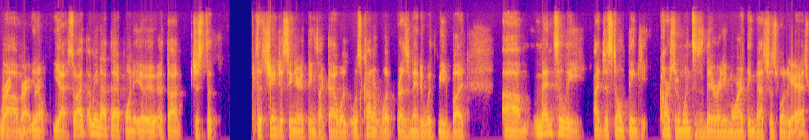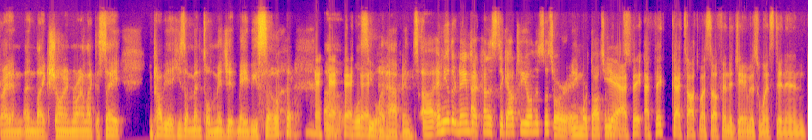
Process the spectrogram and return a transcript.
Right, um, right, you right. know, yeah. So I, I mean, at that point, it, it- I thought just the the change of scenery and things like that was was kind of what resonated with me. But um, mentally, I just don't think he, Carson Wentz is there anymore. I think that's just what it is, Yeah. right? And and like Sean and Ryan like to say, he probably he's a mental midget, maybe. So uh, we'll see what happens. Uh, any other names that kind of stick out to you on this list, or any more thoughts? on Yeah, I think I think I talked myself into Jameis Winston and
